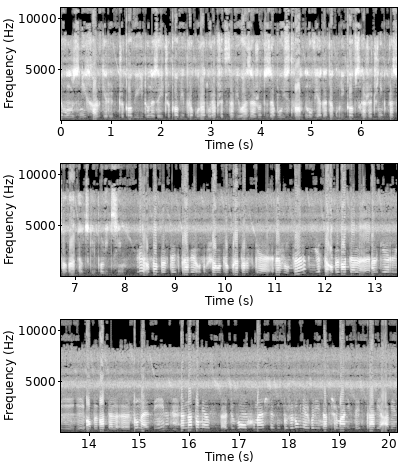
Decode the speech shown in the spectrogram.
Dwóm z nich, Algierczykowi i Tunezyjczykowi, prokuratura przedstawiła zarzut zabójstwa, mówi Agata Kulikowska, rzecznik prasowa ełckiej policji. Dwie osoby w tej sprawie usłyszały prokuratorskie zarzuty. Jest to obywatel Algierii i obywatel Tunezji. Natomiast dwóch mężczyzn, którzy również byli zatrzymani w tej sprawie, a więc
